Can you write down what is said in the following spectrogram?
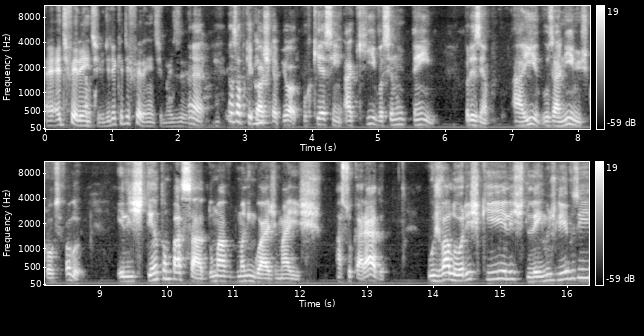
É, é diferente, eu diria que é diferente, mas. é, É. Não sabe por que eu acho que é pior? Porque, assim, aqui você não tem. Por exemplo, aí os animes, como você falou, eles tentam passar de uma, de uma linguagem mais açucarada os valores que eles leem nos livros e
